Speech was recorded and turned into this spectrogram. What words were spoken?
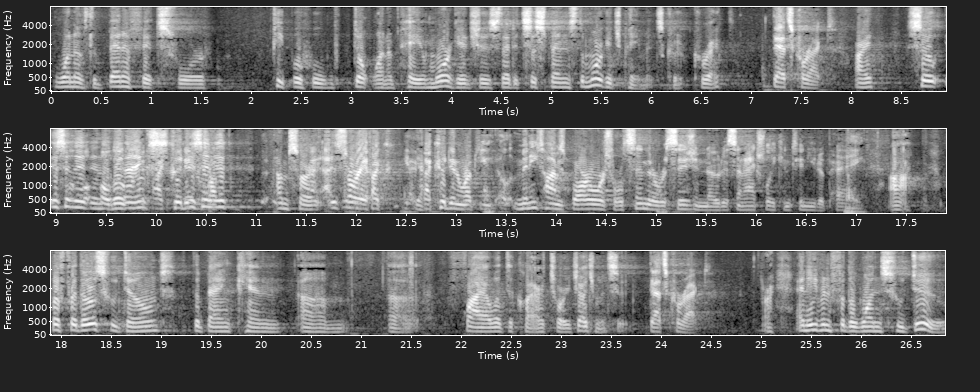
one of the benefits for people who don't want to pay a mortgage is that it suspends the mortgage payments, correct? That's correct. All right. So isn't it in Although the bank's I could isn't it I'm sorry. I, sorry if I, yeah. if I could interrupt you. Many times borrowers will send their rescission notice and actually continue to pay. Ah, but for those who don't, the bank can um, uh, file a declaratory judgment suit. That's correct. All right. And even for the ones who do,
